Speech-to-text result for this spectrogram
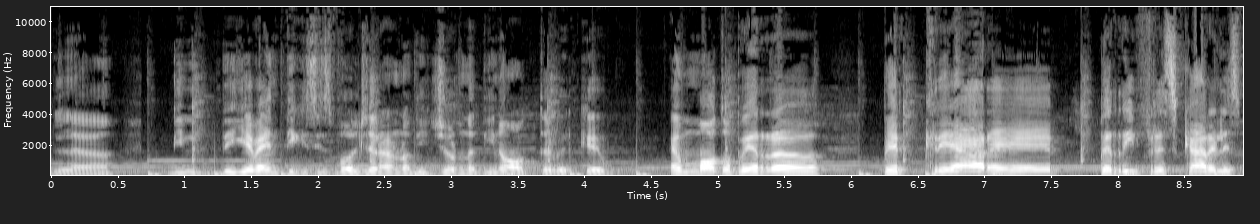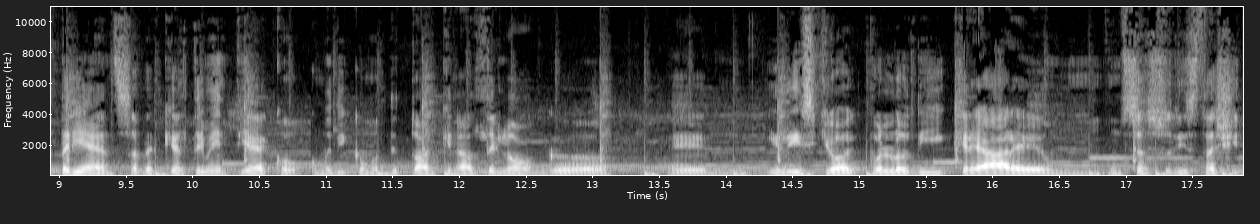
il, di, degli eventi che si svolgeranno di giorno e di notte perché è un modo per per creare, per rinfrescare l'esperienza, perché altrimenti, ecco, come, di, come ho detto anche in altri log, eh, il rischio è quello di creare un, un senso di staci,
